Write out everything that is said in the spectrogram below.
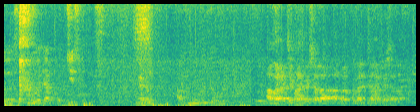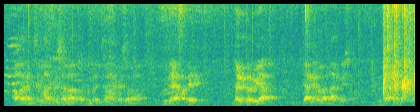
दस दो हजार पच्चीस मैडम आज निवृत्त हो आभारांचे भार कशाला? आता फुलांचे हार कशाला? आभारांचे भार कशाला? आता फुलांचे हार कशाला? हृदयामध्ये घर करूया. त्या घराला दार कशाला? Valid.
